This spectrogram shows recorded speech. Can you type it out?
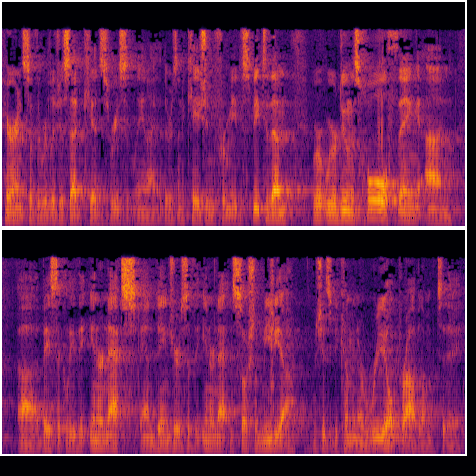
parents of the religious ed kids recently, and I, there was an occasion for me to speak to them. We were, we were doing this whole thing on uh, basically the internet and dangers of the internet and social media, which is becoming a real problem today.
